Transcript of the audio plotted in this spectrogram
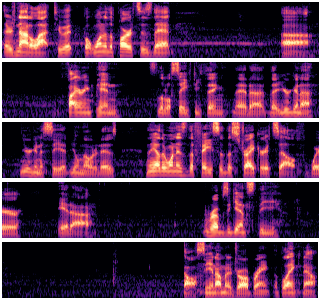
there's not a lot to it, but one of the parts is that uh, firing pin little safety thing that uh, that you're gonna you're gonna see it. You'll know what it is. And the other one is the face of the striker itself, where it uh, rubs against the. Oh, see, and I'm gonna draw a blank a blank now,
